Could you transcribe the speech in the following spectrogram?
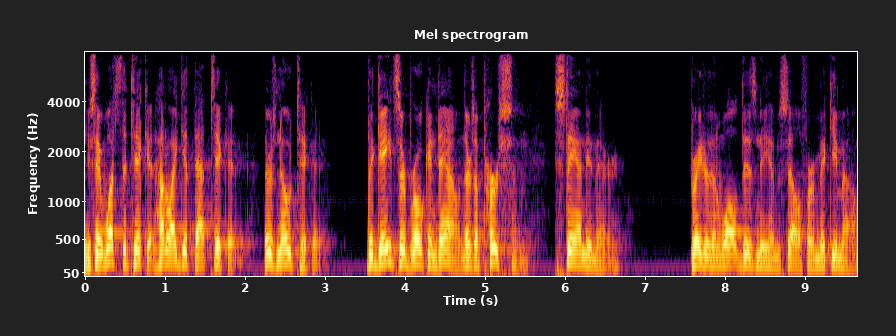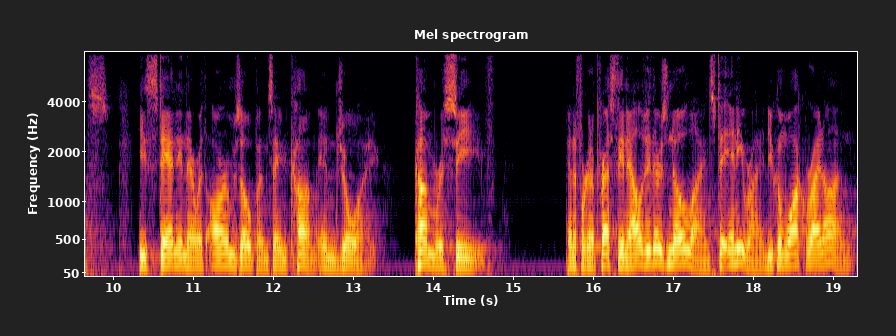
You say, What's the ticket? How do I get that ticket? There's no ticket. The gates are broken down. There's a person standing there, greater than Walt Disney himself or Mickey Mouse. He's standing there with arms open saying, Come, enjoy. Come, receive. And if we're going to press the analogy, there's no lines to any ride. You can walk right on.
